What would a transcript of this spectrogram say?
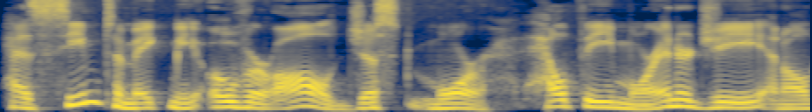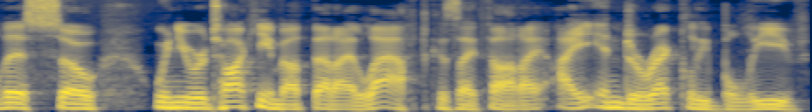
has seemed to make me overall just more healthy, more energy, and all this. So when you were talking about that, I laughed because I thought I, I indirectly believe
